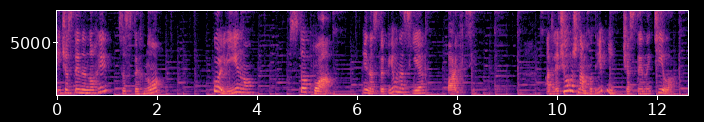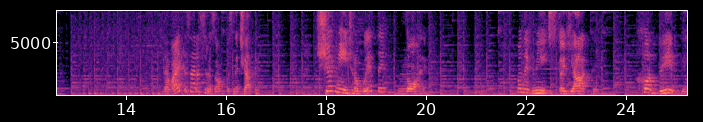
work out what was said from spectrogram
І частини ноги це стегно, коліно, стопа. І на стопі у нас є пальці. А для чого ж нам потрібні частини тіла? Давайте зараз разом визначати, що вміють робити ноги. Вони вміють стояти, ходити,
